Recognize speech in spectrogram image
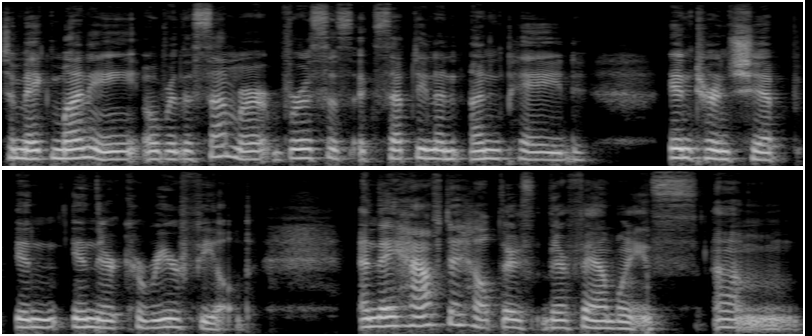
to make money over the summer versus accepting an unpaid internship in in their career field. And they have to help their their families um,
